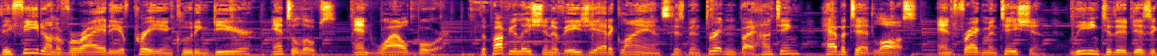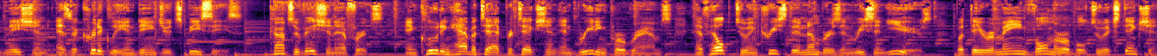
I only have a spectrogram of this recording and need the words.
They feed on a variety of prey including deer, antelopes, and wild boar. The population of Asiatic lions has been threatened by hunting, habitat loss, and fragmentation, leading to their designation as a critically endangered species. Conservation efforts, including habitat protection and breeding programs, have helped to increase their numbers in recent years, but they remain vulnerable to extinction.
